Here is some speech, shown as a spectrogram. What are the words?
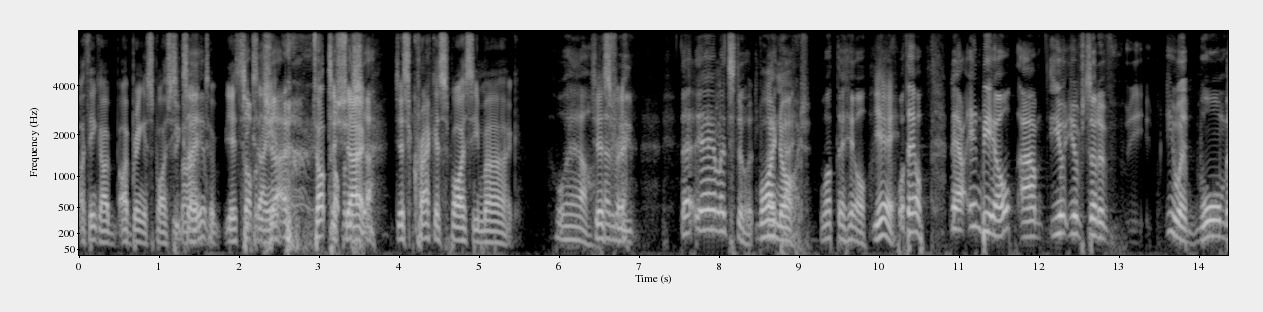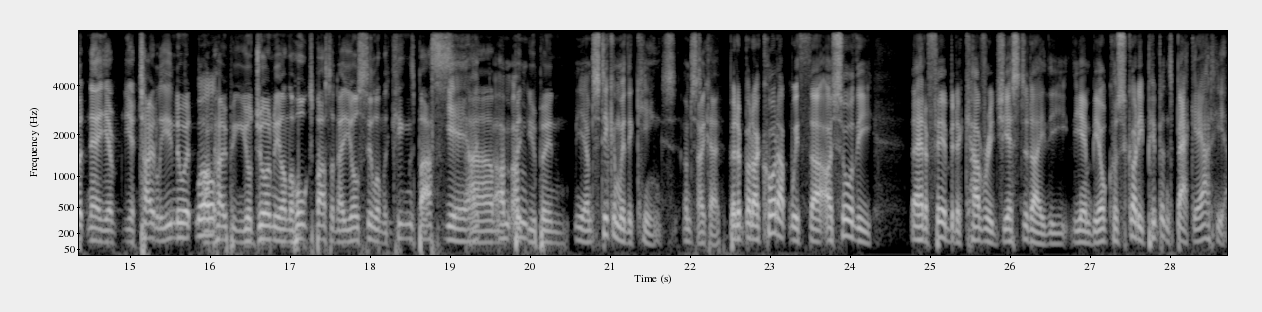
I think I, I bring a spicy 6 marg to yeah, Top six of the a.m. show. Top, the, Top the show. show. Just crack a spicy marg. Wow, Just for- be- that- yeah, let's do it. Why Okay. not? What the hell? Yeah. What the hell? Now NBL, um, you, you've sort of. You were warm, but now you're you're totally into it. Well- I'm hoping you'll join me on the Hawks bus. I know you're still on the Kings bus. Yeah, I- um, I'm- but I'm- you've been Yeah, I'm sticking with the Kings. I'm st- okay. But but I caught up with. Uh, I saw the. They had a fair bit of coverage yesterday. The the NBL because Scottie Pippen's back out here.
